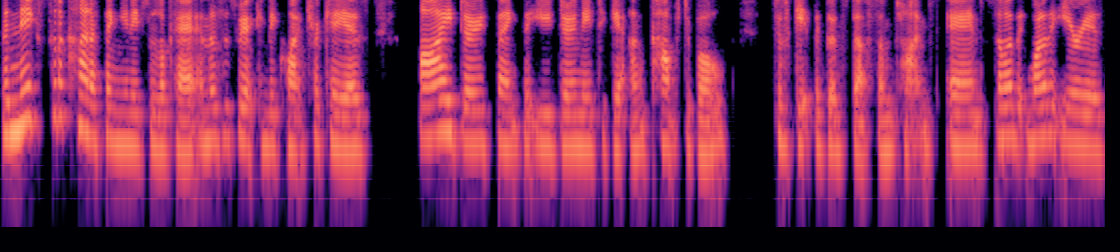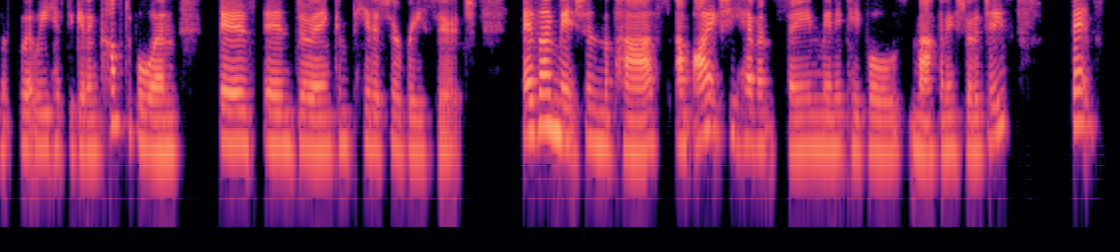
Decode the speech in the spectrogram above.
The next sort of kind of thing you need to look at, and this is where it can be quite tricky, is I do think that you do need to get uncomfortable to get the good stuff sometimes. And some of the one of the areas that we have to get uncomfortable in is in doing competitor research. As I mentioned in the past, um, I actually haven't seen many people's marketing strategies. That's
